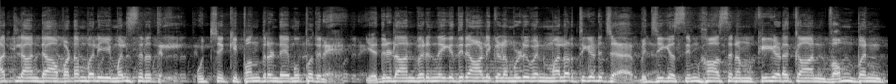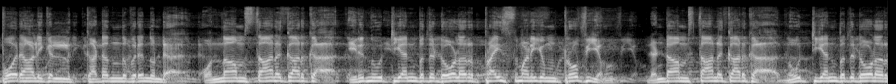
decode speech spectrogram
അറ്റ്ലാന്റ വടംവലി മത്സരത്തിൽ ഉച്ചയ്ക്ക് പന്ത്രണ്ട് മുപ്പതിന് എതിരിടാൻ വരുന്ന എതിരാളികളെ മുഴുവൻ മലർത്തിയടിച്ച് വിജയ സിംഹാസനം കീഴടക്കാൻ വമ്പൻ പോരാളികൾ കടന്നു വരുന്നുണ്ട്. ഒന്നാം സ്ഥാനക്കാർക്ക് ഇരുന്നൂറ്റി അൻപത് ഡോളർ പ്രൈസ് മണിയും ട്രോഫിയും. രണ്ടാം സ്ഥാനക്കാർക്ക് നൂറ്റി അൻപത് ഡോളർ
